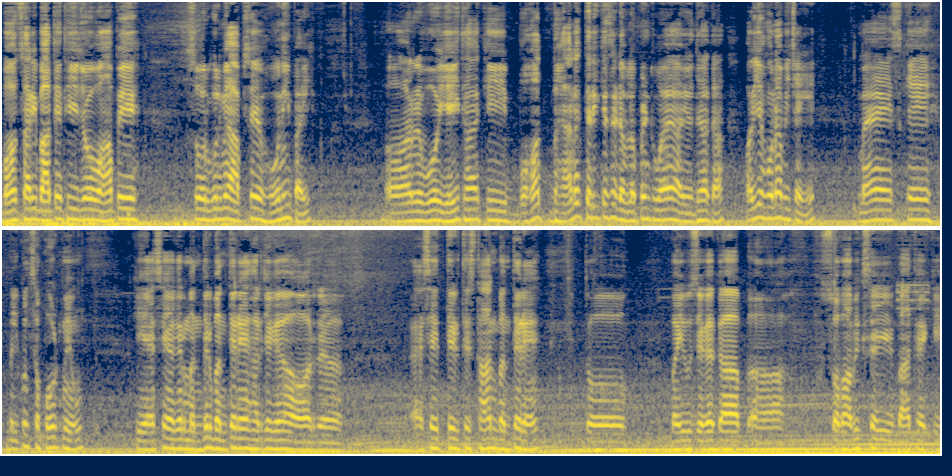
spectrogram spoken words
बहुत सारी बातें थी जो वहाँ पे शोरगुल में आपसे हो नहीं पाई। और वो यही था कि बहुत भयानक तरीके से डेवलपमेंट हुआ है अयोध्या का और ये होना भी चाहिए। मैं इसके बिल्कुल सपोर्ट में हूँ कि ऐसे अगर मंदिर बनते रहें हर जगह और ऐसे तीर्थ स्थान बनते रहें तो भाई उस जगह का स्वाभाविक से ये बात है कि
